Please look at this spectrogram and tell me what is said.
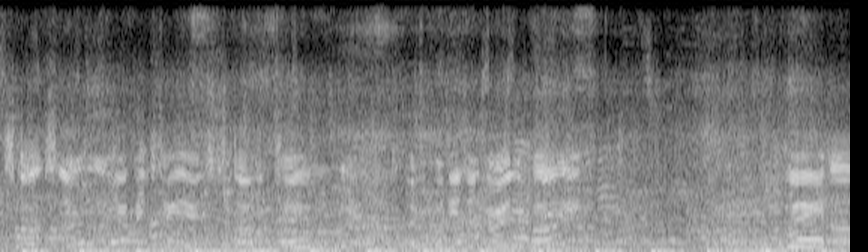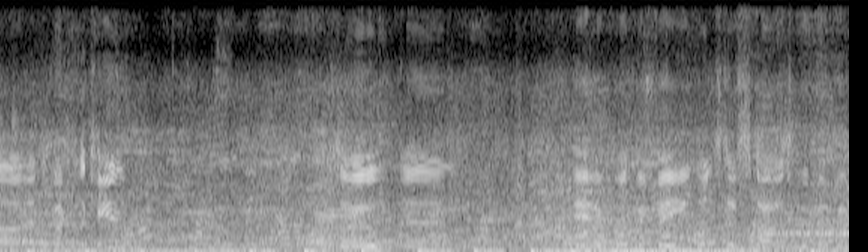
it starts now, as you can see, it's starting to, everybody's enjoying the party. We are at the back of the queue. So, um, it will probably be, once this starts, we'll probably,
